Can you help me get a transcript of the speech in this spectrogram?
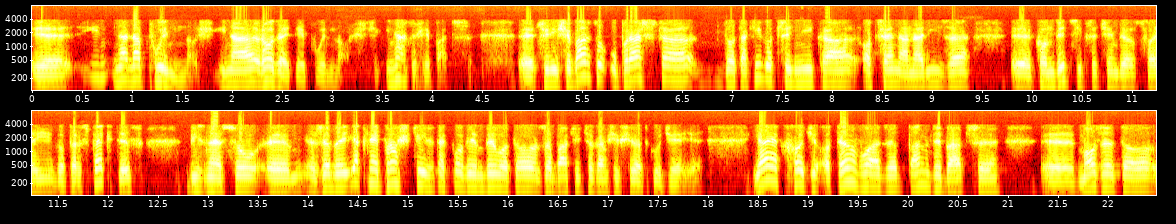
e, i na, na płynność i na rodzaj tej płynności. I na to się patrzy. E, czyli się bardzo upraszcza do takiego czynnika ocenę, analizę kondycji przedsiębiorstwa i jego perspektyw, biznesu, żeby jak najprościej, że tak powiem, było to zobaczyć, co tam się w środku dzieje. Ja jak chodzi o tę władzę, pan wybaczy, y, może to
